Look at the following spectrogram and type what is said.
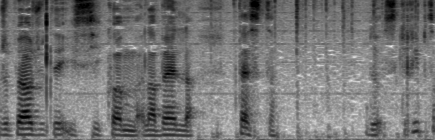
Je peux ajouter ici comme label test de script.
